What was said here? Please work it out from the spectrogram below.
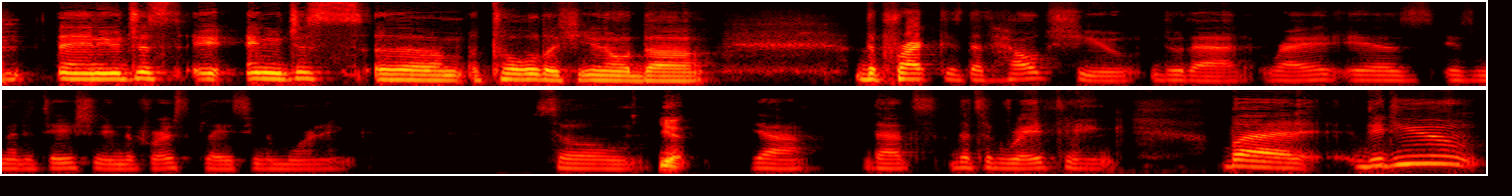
and you just and you just um, told us you know the the practice that helps you do that right is is meditation in the first place in the morning so yeah yeah that's that's a great thing but did you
